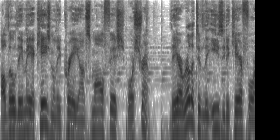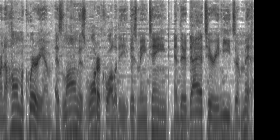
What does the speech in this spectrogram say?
although they may occasionally prey on small fish or shrimp. They are relatively easy to care for in a home aquarium as long as water quality is maintained and their dietary needs are met.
